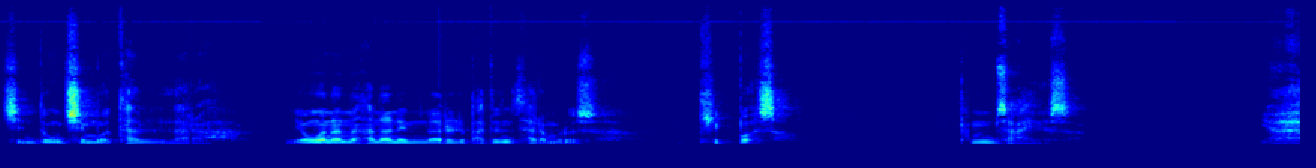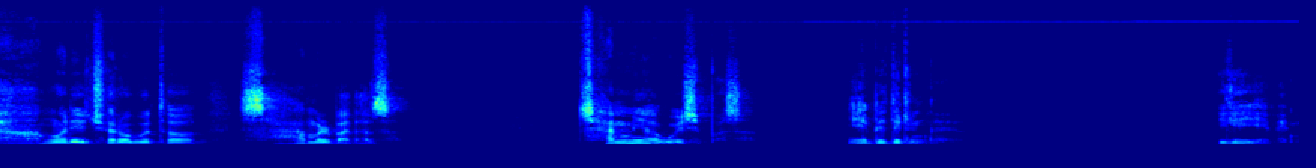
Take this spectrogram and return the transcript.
진동치 못할 나라, 영원한 하나님 나라를 받은 사람으로서 기뻐서, 감사하여서, 영원히 죄로부터 사함을 받아서 찬미하고 싶어서 예배 드리는 거예요. 이게 예배입니다.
